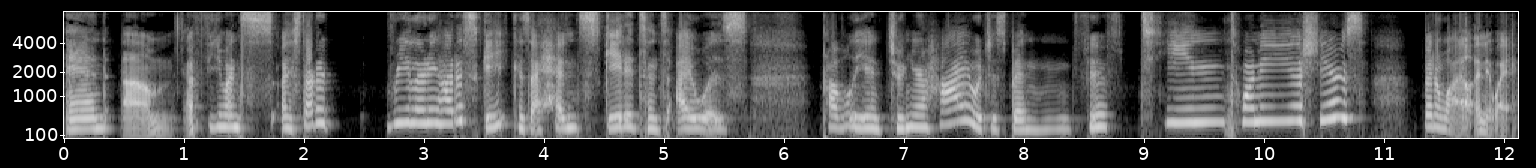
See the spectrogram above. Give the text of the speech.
And um, a few months, I started relearning how to skate because I hadn't skated since I was probably in junior high, which has been 15, 20 ish years. Been a while anyway.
